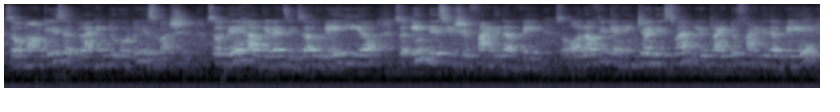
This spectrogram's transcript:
So monk is planning to go to his worship. So they have given zigzag way here. So in this you should find the way. So all of you can enjoy this one. You try to find the way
